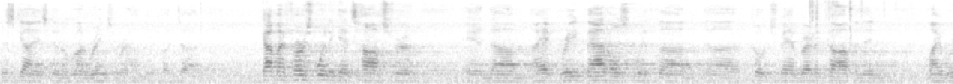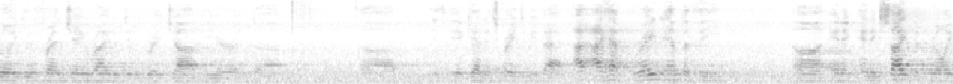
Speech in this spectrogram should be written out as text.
This guy is going to run rings around me. But uh, got my first win against Hofstra, and um, I had great battles with uh, uh, Coach Van Breda Kolff, and then my really good friend Jay Wright, who did a great job here. And again, it's great to be back. I, I have great empathy uh, and, and, excitement, really,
